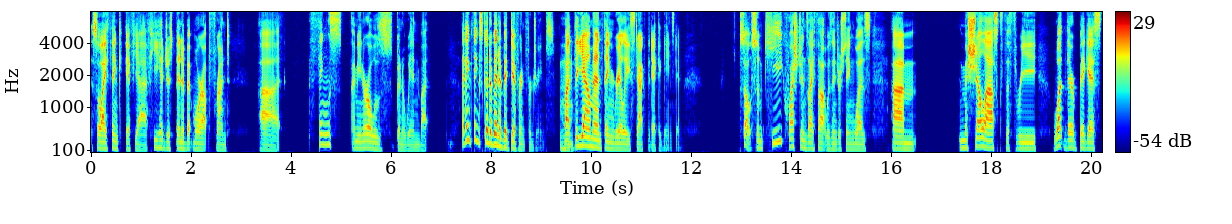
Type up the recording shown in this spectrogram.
So I think if yeah, if he had just been a bit more upfront, uh, things. I mean, Earl was gonna win, but I think things could have been a bit different for Dreamz. But the Yau-Man thing really stacked the deck against him. So some key questions I thought was interesting was, um, Michelle asks the three what their biggest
